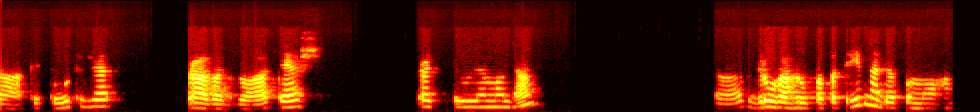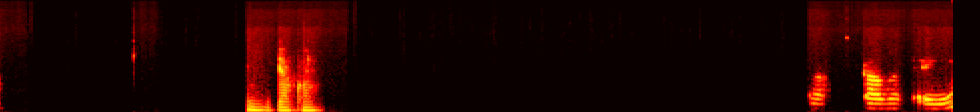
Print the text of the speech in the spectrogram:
Так, і тут вже справа 2 теж працюємо, да? Так, друга група потрібна допомога? Дякую. Справа 3.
